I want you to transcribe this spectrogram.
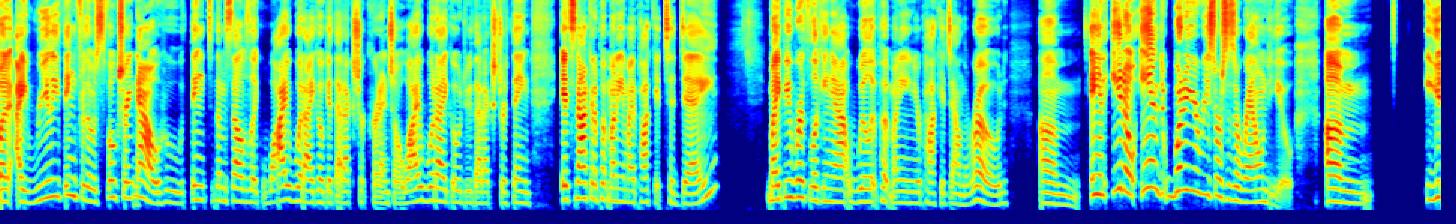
but i really think for those folks right now who think to themselves like why would i go get that extra credential? Why would i go do that extra thing? It's not going to put money in my pocket today. Might be worth looking at will it put money in your pocket down the road? Um and you know and what are your resources around you? Um you,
